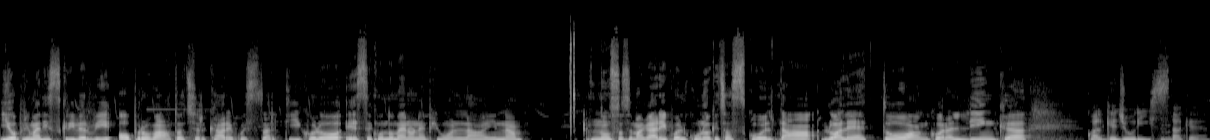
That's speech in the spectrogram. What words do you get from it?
Io prima di scrivervi ho provato a cercare questo articolo e secondo me non è più online. Non so se magari qualcuno che ci ascolta lo ha letto, ha ancora il link, Qualche giurista che...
